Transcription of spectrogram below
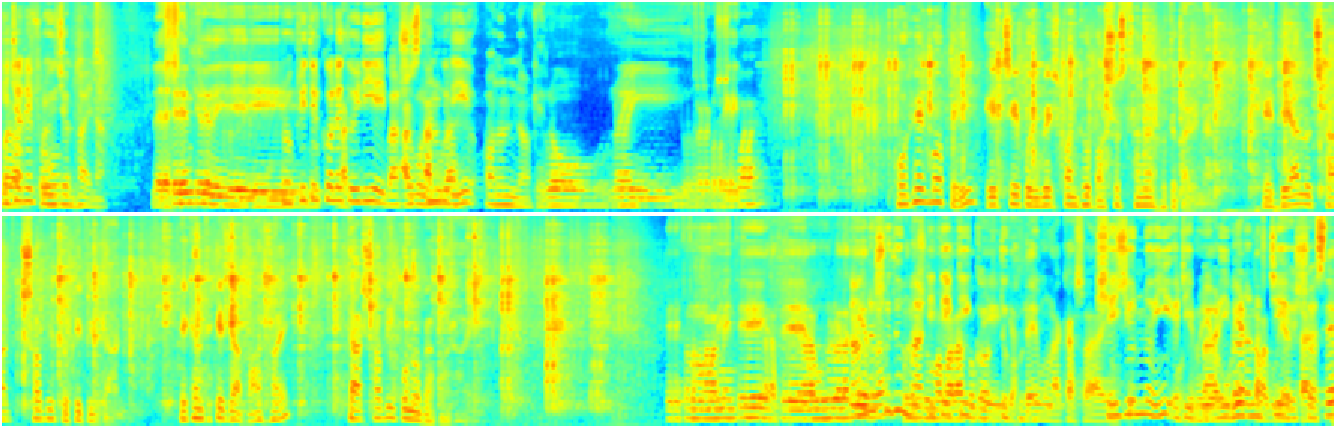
হিটারের প্রয়োজন হয় না। প্রকৃতির কোলে তৈরি এই বাসস্থানগুলি অনন্য। হোরের মতে এর চেয়ে পরিবেশ বান্ধব বাসস্থান আর হতে পারে না। এর দেয়াল ও ছাদ সবই প্রকৃতির দান। এখান থেকে যা বার হয় তার সবই পুনর্ব্যবহার হয়। আমরা শুধু মাটিতে একটি গর্ত খুঁড়ি সেই জন্যই এটি বাড়ি বানানোর চেয়ে সস্তা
